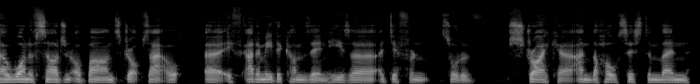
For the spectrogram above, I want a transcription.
uh, one of Sargent or Barnes drops out, uh, if Adam Idah comes in, he's a, a different sort of striker, and the whole system then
